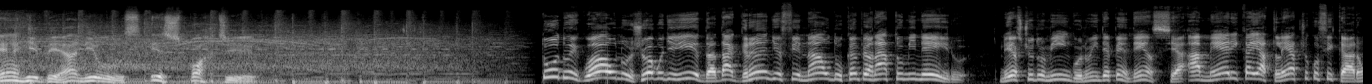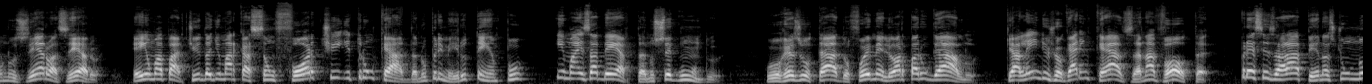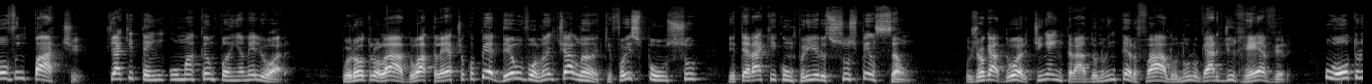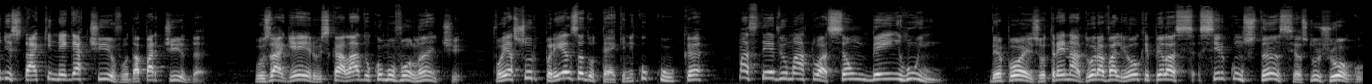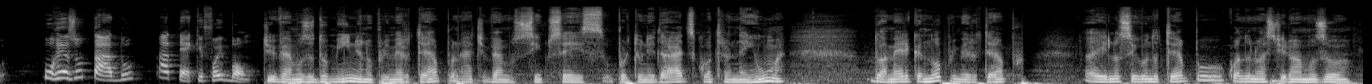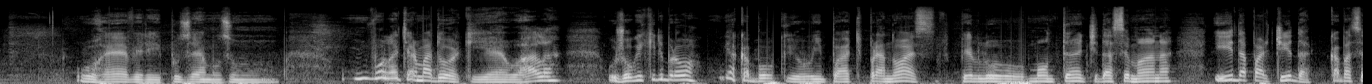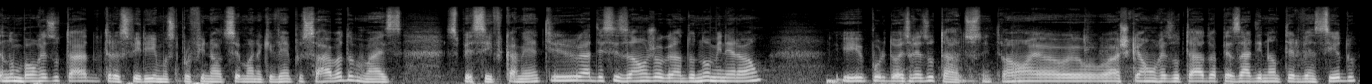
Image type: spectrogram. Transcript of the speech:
RBA News Esporte. Tudo igual no jogo de ida da grande final do Campeonato Mineiro. Neste domingo, no Independência, América e Atlético ficaram no 0 a 0 em uma partida de marcação forte e truncada no primeiro tempo e mais aberta no segundo. O resultado foi melhor para o Galo, que além de jogar em casa na volta, precisará apenas de um novo empate, já que tem uma campanha melhor. Por outro lado, o Atlético perdeu o volante Alain, que foi expulso e terá que cumprir suspensão. O jogador tinha entrado no intervalo no lugar de Hever, o outro destaque negativo da partida. O zagueiro, escalado como volante, foi a surpresa do técnico Cuca, mas teve uma atuação bem ruim. Depois, o treinador avaliou que, pelas circunstâncias do jogo, o resultado até que foi bom. Tivemos o domínio no primeiro tempo, né? tivemos cinco, seis oportunidades contra nenhuma do América no primeiro tempo. Aí no segundo tempo, quando nós tiramos o, o Hever e pusemos um, um volante armador, que é o Alan, o jogo equilibrou. E acabou que o empate para nós, pelo montante da semana e da partida, acaba sendo um bom resultado. Transferimos para o final de semana que vem para o sábado, mas especificamente a decisão jogando no Mineirão e por dois resultados. Então eu, eu acho que é um resultado, apesar de não ter vencido,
